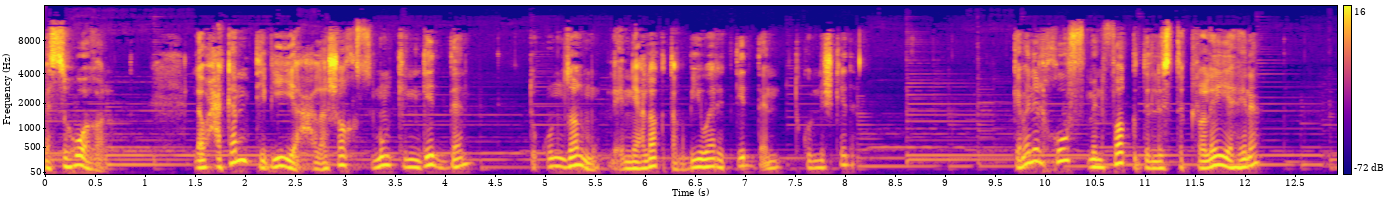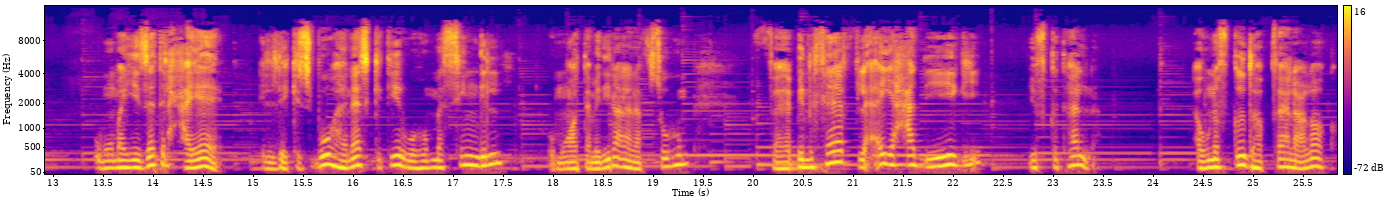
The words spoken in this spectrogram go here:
بس هو غلط. لو حكمت بيه على شخص ممكن جدا تكون ظلمه لأن علاقتك بيه وارد جدا تكون مش كده. كمان الخوف من فقد الاستقلالية هنا ومميزات الحياة اللي كسبوها ناس كتير وهم سنجل ومعتمدين على نفسهم فبنخاف لأي حد يجي يفقدها لنا. أو نفقدها بفعل علاقة.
